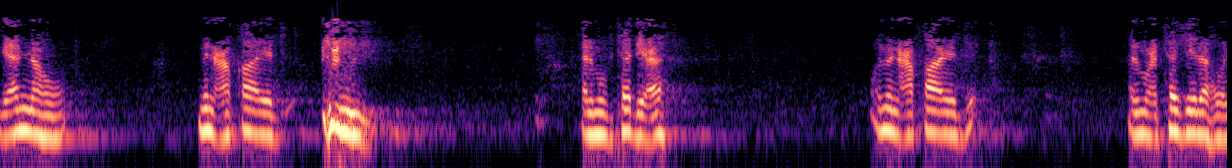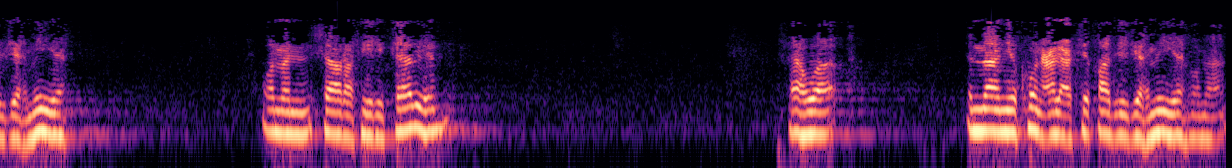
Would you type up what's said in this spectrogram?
لأنه من عقائد المبتدعة ومن عقائد المعتزلة والجهمية ومن سار في ركابهم فهو إما أن يكون على اعتقاد الجهمية وما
